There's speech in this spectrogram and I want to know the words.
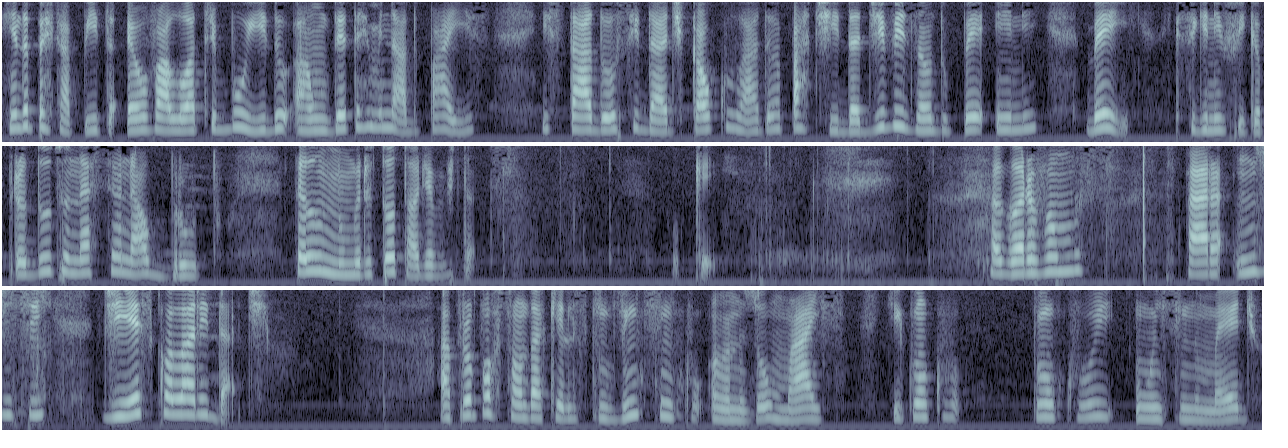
Renda per capita é o valor atribuído a um determinado país, estado ou cidade calculado a partir da divisão do PNBI, que significa Produto Nacional Bruto, pelo número total de habitantes. Ok. Agora vamos para índice de escolaridade. A proporção daqueles com 25 anos ou mais que conclui o ensino médio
